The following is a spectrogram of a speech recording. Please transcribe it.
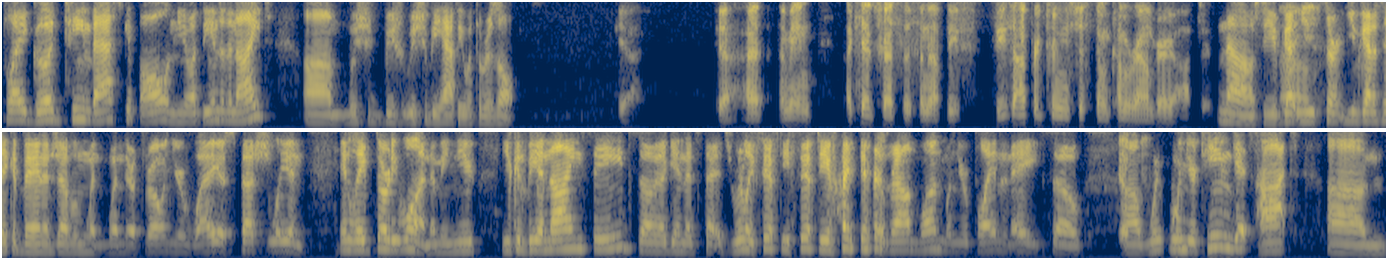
play good team basketball, and you know, at the end of the night, um, we should be we should be happy with the result. Yeah, yeah. I, I mean, I can't stress this enough. These these opportunities just don't come around very often. No, so you've got um, you certain you've got to take advantage of them when when they're throwing your way, especially in in League 31. I mean, you you can be a 9 seed, so again, that's that it's really 50-50 right there yep. in round 1 when you're playing an 8. So, yep. um, when, when your team gets hot, um,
